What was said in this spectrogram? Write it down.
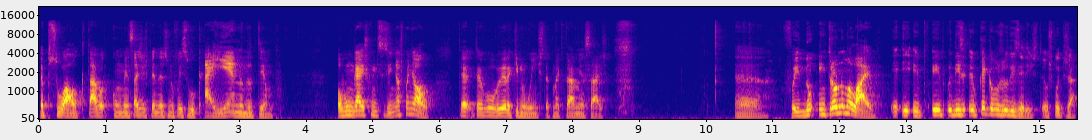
a pessoal que estava com mensagens pendentes no Facebook há N de tempo. Houve um gajo que me disse assim, ó espanhol, até, até, vou ver aqui no Insta como é que está a mensagem. Uh, foi no, entrou numa live. E, e, e, e, o que é que eu vou dizer isto? Eu explico já.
